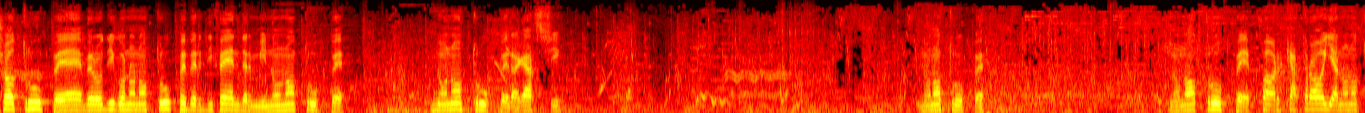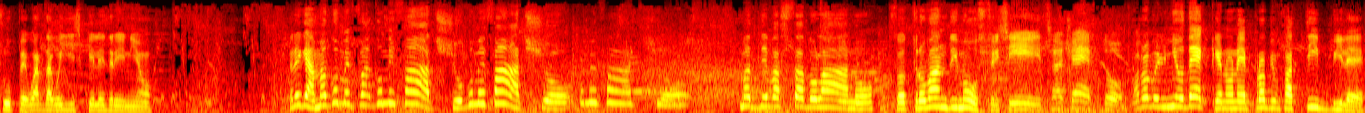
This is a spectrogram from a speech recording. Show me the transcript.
ho truppe, eh, ve lo dico, non ho truppe per difendermi, non ho truppe. Non ho truppe, ragazzi. Non ho truppe. Non ho truppe, porca troia, non ho truppe, guarda quegli scheletrini, oh. Raga, ma come, fa come faccio? Come faccio? Come faccio? Ma ha devastato l'ano. Sto trovando i mostri, sì, certo. Ma proprio il mio deck non è proprio fattibile.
